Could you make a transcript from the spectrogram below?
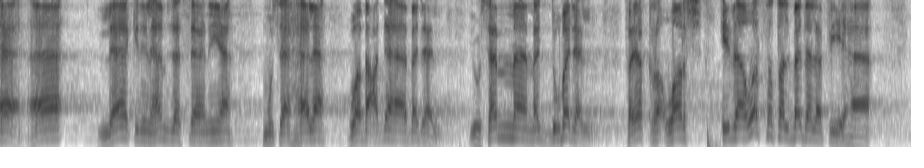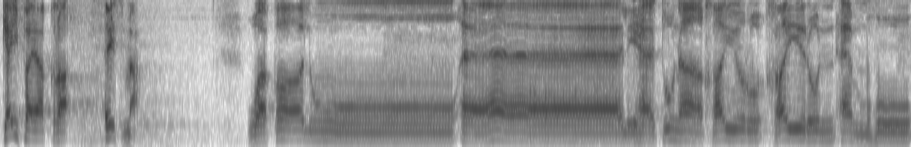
آه. لكن الهمزة الثانية مسهلة. وبعدها بدل. يسمى مد بدل. فيقرأ ورش إذا وسط البدل فيها. كيف يقرأ؟ اسمع. وقالوا آلهتنا خير خير أم هو؟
